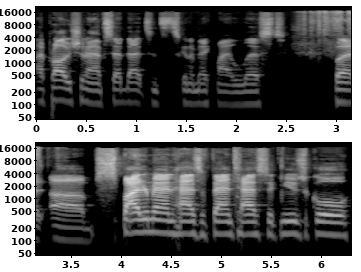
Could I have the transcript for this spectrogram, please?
I probably shouldn't have said that since it's gonna make my list. But uh Spider-Man has a fantastic musical.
